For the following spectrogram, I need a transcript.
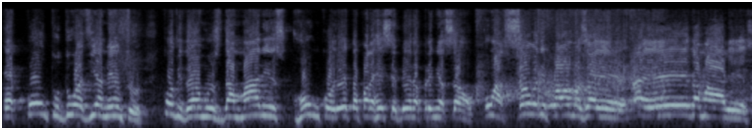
é Ponto do Aviamento. Convidamos Damares Roncoleta para receber a premiação. Uma salva de palmas aí. Aê, Damares.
